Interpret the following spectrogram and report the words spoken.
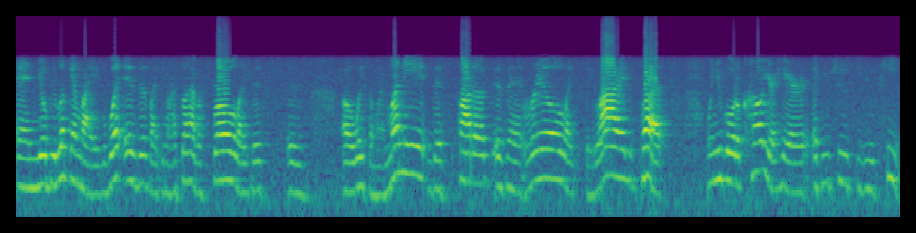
and you'll be looking like, what is this? Like, you know, I still have a fro. Like, this is a waste of my money. This product isn't real. Like, they lied. But when you go to curl your hair, if you choose to use heat,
